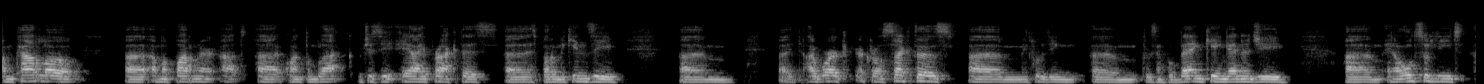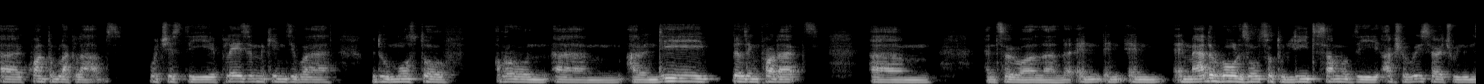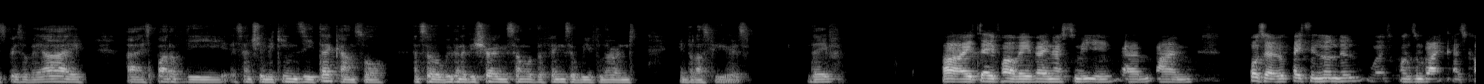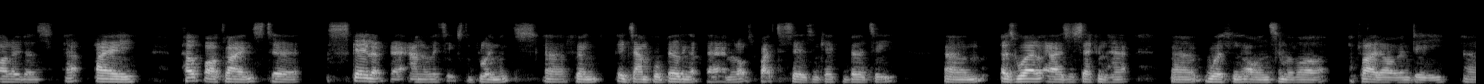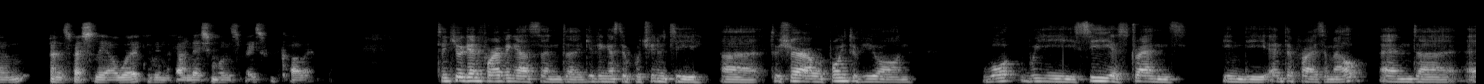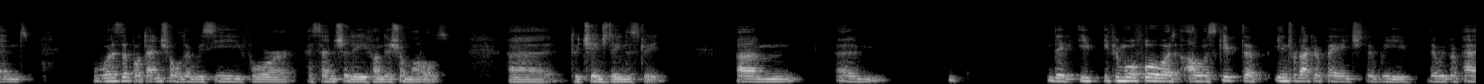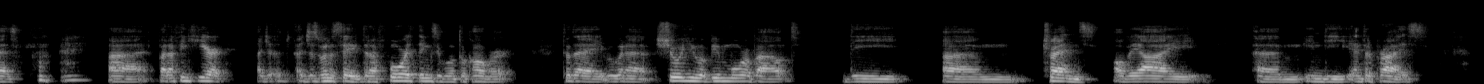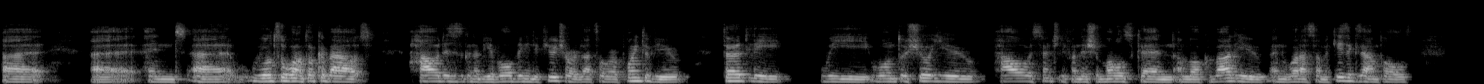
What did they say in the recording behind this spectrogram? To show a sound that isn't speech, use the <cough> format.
I'm Carlo. Uh, I'm a partner at uh, QuantumBlack, which is the AI practice uh, as part of McKinsey. Um, I, I, work across sectors, um, including, um, for example, banking, energy, um, and I also lead uh, QuantumBlack Labs, which is the place in McKinsey where we do most of our own um, R&D, building products, um, and so I'll, uh, and, and, and, and my other role is also to lead some of the actual research within the space of AI uh, as part of the essentially McKinsey Tech Council. And so we're going to be sharing some of the things that we've learned in the last few years. Dave? Hi, Dave Harvey. Very nice to meet you. Um, I'm also based in London, work for QuantumBlack as Carlo does. Uh, I help our clients to scale up their analytics deployments, uh, for example, building up their MLOps practices and capability, um, as well as a second hat, uh, working on some of our applied R&D, um, and especially our work within the foundation model space with Carlo. Thank you again for having us and uh, giving us the opportunity uh, to share our point of view on what we see as trends in the enterprise ML and uh, and what is the potential that we see for essentially foundational models uh, to change the industry. Um, um, the, if, if, you move forward, I will skip the introductory page that we that we prepared. <laughs> uh, but I think here, I, ju I just want to say there are four things we want to cover today. We're going to show you a bit more about the um, trends of AI um, in the enterprise. Uh, uh, and uh, we also want to talk about how this is going to be evolving in the future. That's our point of view. Thirdly, we want to show you how essentially foundation models can unlock value and what are some case examples.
